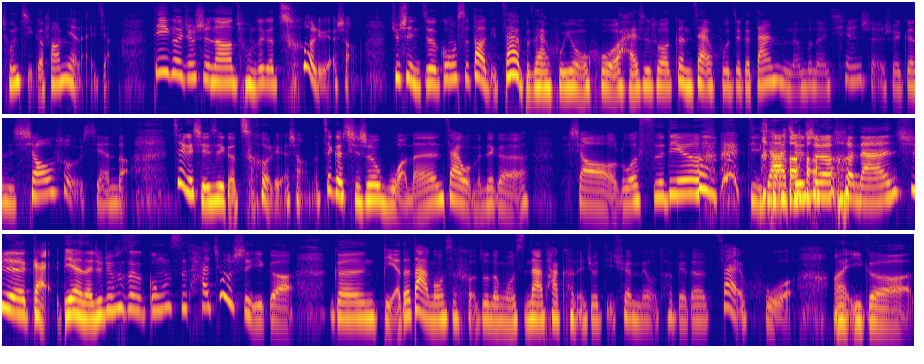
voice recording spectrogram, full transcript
从几个方面来讲。第一个就是呢，从这个策略上，就是你这个公司到底在不在乎用户，还是说更在乎这个单子能不能签成，所以更是销售先的。这个其实是一个策略上的。这个其实我们在我们这个小螺丝钉 底下，其实 很难去改变的。就就是这个公司，它就是一个跟别的大公司合作的公司，那它可能就的确没有特别的在乎啊一个。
